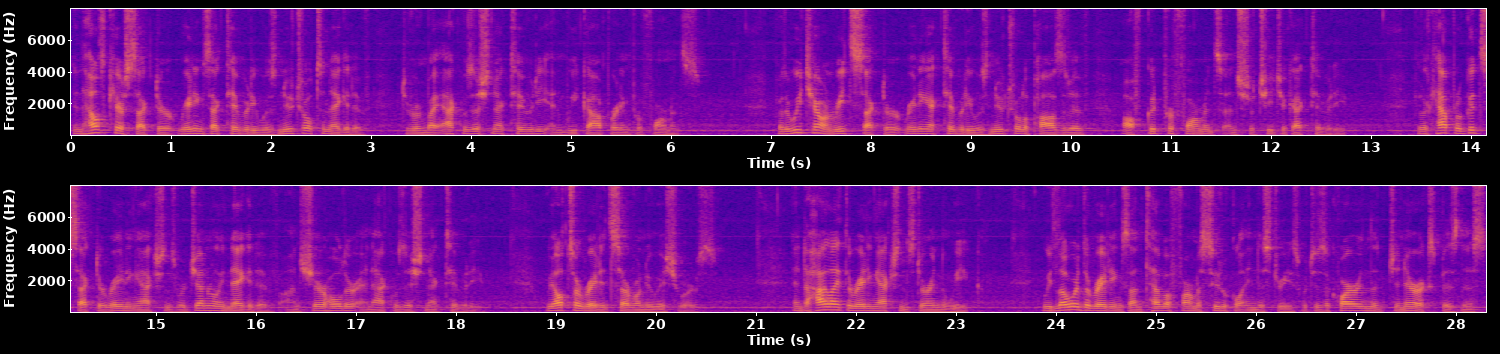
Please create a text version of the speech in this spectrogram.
In the healthcare sector, ratings activity was neutral to negative, driven by acquisition activity and weak operating performance. For the retail and REIT sector, rating activity was neutral to positive, off good performance and strategic activity. For the capital goods sector, rating actions were generally negative on shareholder and acquisition activity. We also rated several new issuers. And to highlight the rating actions during the week, we lowered the ratings on Teva Pharmaceutical Industries, which is acquiring the generics business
